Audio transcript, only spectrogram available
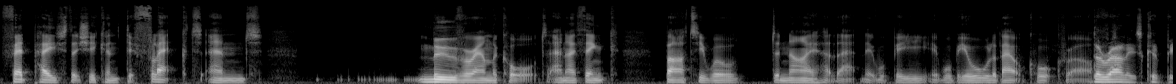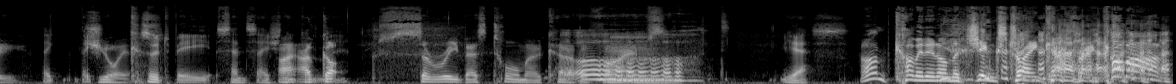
fed pace that she can deflect and move around the court. And I think Barty will deny her that. It will be it will be all about court craft. The rallies could be they, they joyous. could be sensational. I, have got Cerebus Cerebes Tormo Kerber Oh. vibes. Yes. I'm coming in on the jinx train, Catherine. Come on.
